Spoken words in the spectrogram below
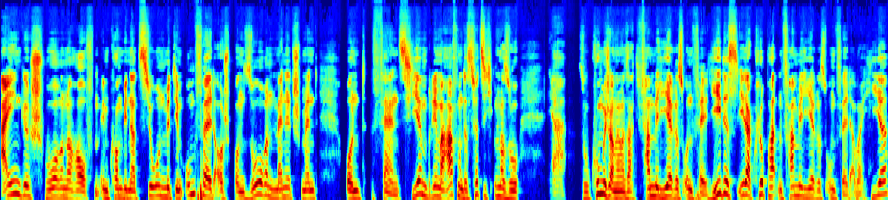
eingeschworener Haufen in Kombination mit dem Umfeld aus Sponsoren, Management und Fans. Hier in Bremerhaven, und das hört sich immer so, ja, so komisch an, wenn man sagt, familiäres Umfeld. Jedes, jeder Club hat ein familiäres Umfeld, aber hier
